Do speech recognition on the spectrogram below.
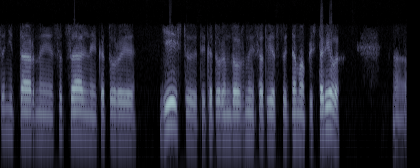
санитарные, социальные, которые действуют и которым должны соответствовать дома престарелых. А,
